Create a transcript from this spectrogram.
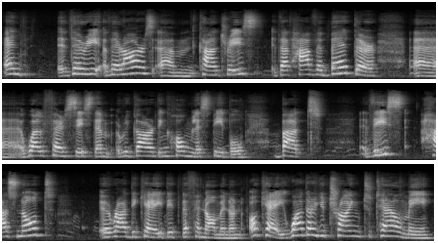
And there, there are um, countries that have a better uh, welfare system regarding homeless people, but this has not eradicated the phenomenon. Okay, what are you trying to tell me?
